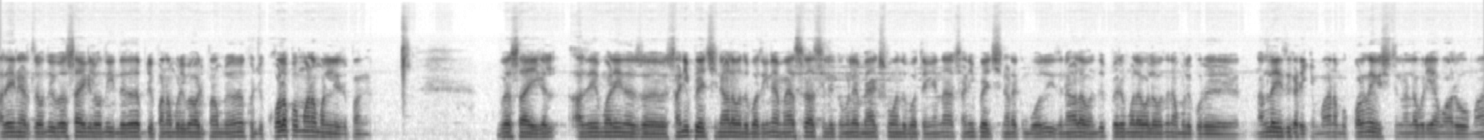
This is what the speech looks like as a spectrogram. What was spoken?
அதே நேரத்தில் வந்து விவசாயிகள் வந்து இந்த இதை அப்படி பண்ண முடியுமா அப்படி பண்ண முடியுமா கொஞ்சம் குழப்பமான மனநிலை இருப்பாங்க. விவசாயிகள். அதே மாதிரி இந்த சனி பயிற்சினால் வந்து பார்த்திங்கன்னா மேசராசியில் இருக்கவங்களே மேக்ஸிமம் வந்து பார்த்திங்கன்னா சனி பயிற்சி நடக்கும்போது இதனால் வந்து பெருமளவில் வந்து நம்மளுக்கு ஒரு நல்ல இது கிடைக்குமா? நம்ம குழந்தை விஷயத்தில் நல்லபடியாக மாறுவோமா?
